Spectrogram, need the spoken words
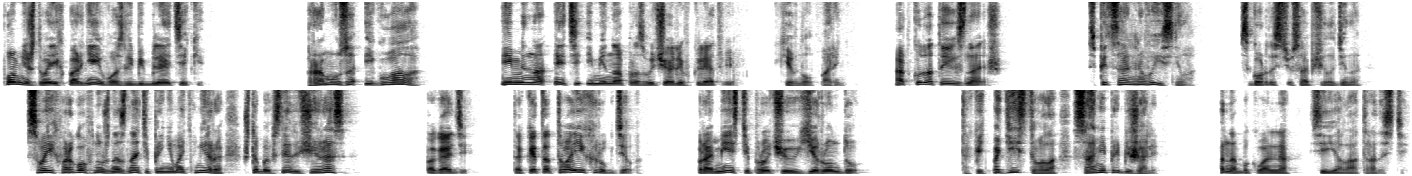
«Помнишь двоих парней возле библиотеки?» «Рамуза и Гуала?» «Именно эти имена прозвучали в клятве», — кивнул парень. «Откуда ты их знаешь?» Специально выяснила, с гордостью сообщила Дина. Своих врагов нужно знать и принимать меры, чтобы в следующий раз Погоди. Так это твоих рук дело. Про месть и прочую ерунду. Так ведь подействовало, сами прибежали. Она буквально сияла от радости.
